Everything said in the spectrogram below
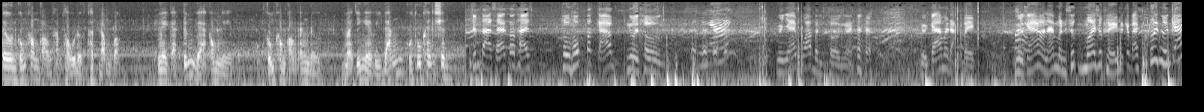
Tiun cũng không còn hấp thụ được thịt động vật ngay cả trứng gà công nghiệp cũng không còn ăn được mà chỉ nghe vị đắng của thuốc kháng sinh. Chúng ta sẽ có thể thu hút tất cả người thường. Nhái. Người nhái quá bình thường rồi. Người cá mới đặc biệt người cá hồi nãy mình xuất mới xuất hiện thôi các bạn ơi người cá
